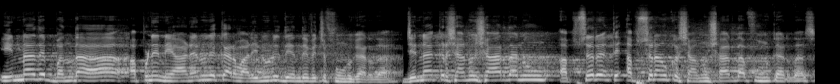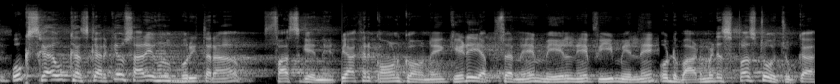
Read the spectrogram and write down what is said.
ਇਹਨਾਂ ਦੇ ਬੰਦਾ ਆਪਣੇ ਨਿਆਣਿਆਂ ਨੂੰ ਜਾਂ ਘਰ ਵਾਲੀ ਨੂੰ ਨਹੀਂ ਦਿਨ ਦੇ ਵਿੱਚ ਫੋਨ ਕਰਦਾ। ਜਿੰਨਾ ਕਿਰਸ਼ਾਨੂ ਸ਼ਾਰਦਾ ਨੂੰ ਅਫਸਰ ਤੇ ਅਫਸਰਾਂ ਨੂੰ ਕਿਰਸ਼ਾਨੂ ਸ਼ਾਰਦਾ ਫੋਨ ਕਰਦਾ ਸੀ। ਉਹ ਉਹ ਖਸ ਕਰਕੇ ਉਹ ਸਾਰੇ ਹੁਣ ਬੁਰੀ ਤਰ੍ਹਾਂ ਫਸ ਗਏ ਨੇ। ਵੀ ਆਖਰ ਕੌਣ ਕੌਣ ਨੇ? ਕਿਹੜੇ ਅਫਸਰ ਨੇ? ਮੇਲ ਨੇ, ਫੀਮੇਲ ਨੇ? ਉਹ ਡਿਪਾਰਟਮੈਂਟ ਸਪਸ਼ਟ ਹੋ ਚੁੱਕਾ।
